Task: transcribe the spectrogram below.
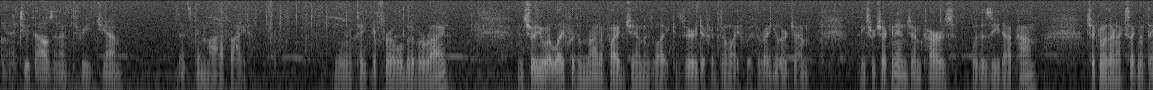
and a 2003 Gem that's been modified. We're going to take it for a little bit of a ride and show you what life with a modified Gem is like. It's very different than life with a regular Gem. Thanks for checking in, gemcars with a Z.com. Check in with our next segment. Thanks.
